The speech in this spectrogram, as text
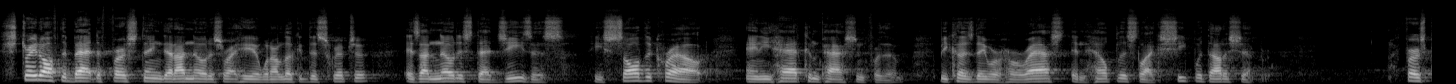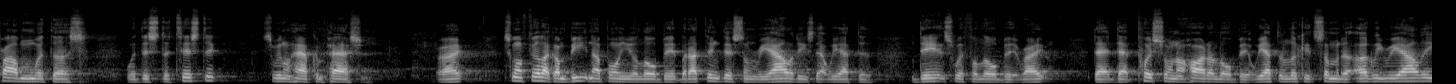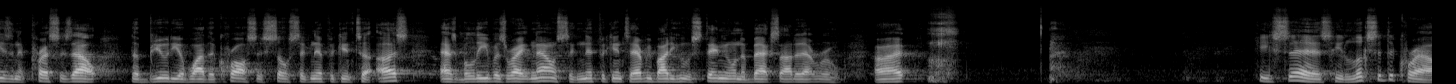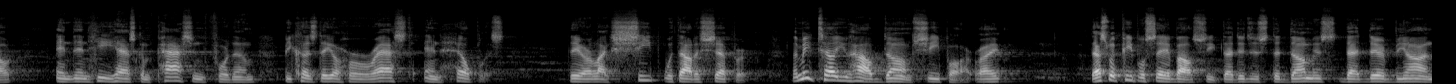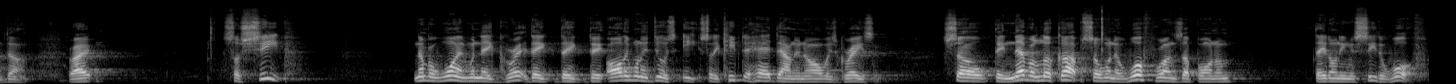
Straight off the bat, the first thing that I notice right here when I look at this scripture is I notice that Jesus, he saw the crowd and he had compassion for them because they were harassed and helpless like sheep without a shepherd. First problem with us with this statistic is we don't have compassion, right? It's going to feel like I'm beating up on you a little bit, but I think there's some realities that we have to dance with a little bit, right? That, that push on our heart a little bit. We have to look at some of the ugly realities, and it presses out the beauty of why the cross is so significant to us as believers right now and significant to everybody who is standing on the backside of that room. All right? He says, he looks at the crowd and then he has compassion for them because they are harassed and helpless. They are like sheep without a shepherd. Let me tell you how dumb sheep are, right? That's what people say about sheep, that they're just the dumbest, that they're beyond dumb, right? So sheep, number one, when they, gra- they, they, they all they want to do is eat. So they keep their head down and they're always grazing. So they never look up. So when a wolf runs up on them, they don't even see the wolf.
